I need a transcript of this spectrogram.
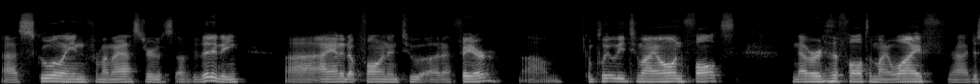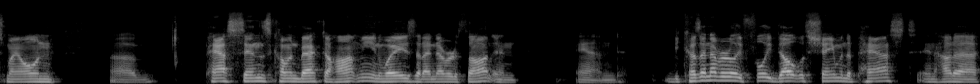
uh, schooling for my master's of divinity, uh, I ended up falling into an affair, um, completely to my own fault, never to the fault of my wife, uh, just my own um, past sins coming back to haunt me in ways that I never thought, and and because I never really fully dealt with shame in the past and how to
